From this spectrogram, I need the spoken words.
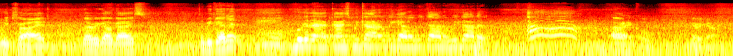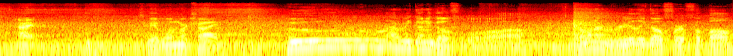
we tried. There we go, guys. Did we get it? Look at that, guys. We got it, we got it, we got it, we got it. Ah! All right, cool. Here we go. All right. So we have one more try. Who are we gonna go for? I don't wanna really go for a football,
